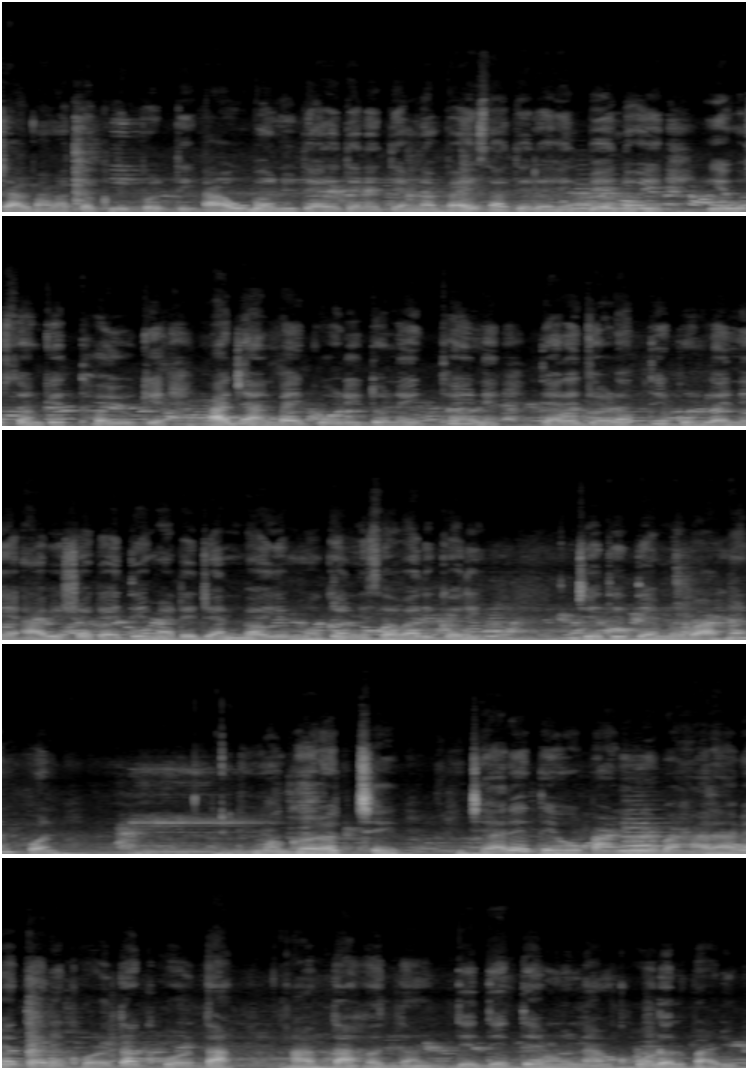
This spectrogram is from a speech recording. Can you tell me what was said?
ચાલવામાં તકલીફ પડતી. આવું બન્યું ત્યારે તેને તેમના ભાઈ સાથે રહેલ બહેનોએ એવું સંકેત થયું કે, આ જાનબાઈ કોળી તો નહીં થઈને ત્યારે ઝડપથી કુંભલઈને આવી શકાય તે માટે જાનબાઈએ મગરની સવારી કરી, જેથી તેમનું વાહન પણ મગર જ છે. જ્યારે તેઓ પાણીની બહાર આવ્યા ત્યારે ખોળતા ખોળતા આવતા હતા તેથી તેમનું નામ ખોડલ પાડ્યું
